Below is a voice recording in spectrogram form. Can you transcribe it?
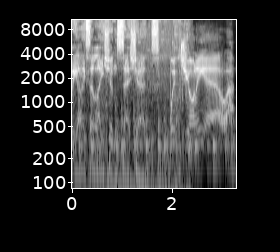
the Isolation Sessions with Johnny L.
